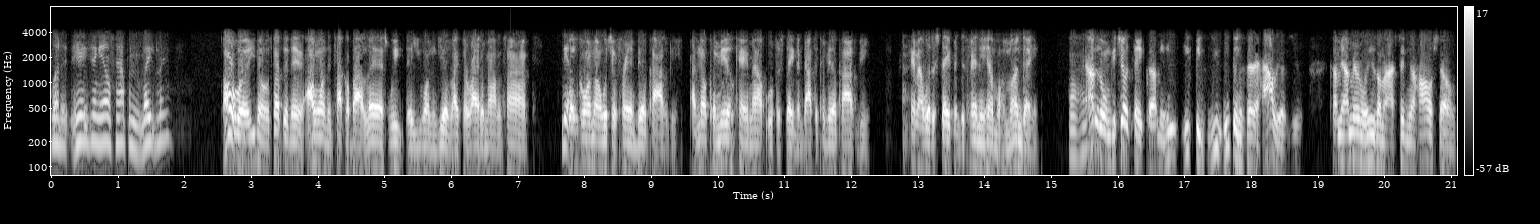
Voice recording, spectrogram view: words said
what? Anything else happened lately? Oh well, you know something that I wanted to talk about last week that you want to give like the right amount of time. Yeah. What's going on with your friend Bill Cosby? I know Camille came out with a statement. Dr. Camille Cosby came out with a statement defending him on Monday. Uh-huh. I just want to get your take. I mean, he he speaks. He, he thinks very highly of you. I mean, I remember when he was on our Arsenio Hall show,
